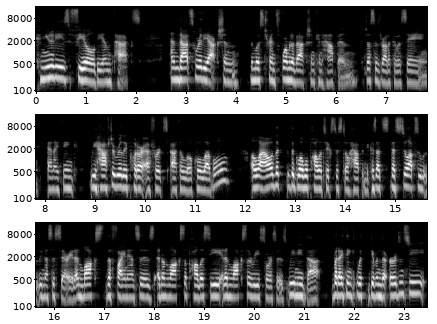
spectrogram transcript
Communities feel the impacts. And that's where the action, the most transformative action can happen, just as Radhika was saying. And I think we have to really put our efforts at the local level, allow the, the global politics to still happen because that's, that's still absolutely necessary. It unlocks the finances, it unlocks the policy, it unlocks the resources. We need that. But I think with, given the urgency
